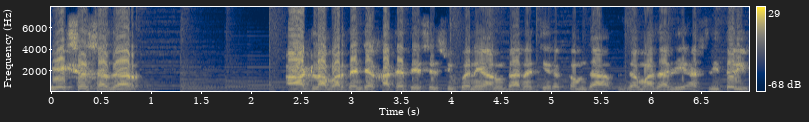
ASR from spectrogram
एकसष्ट हजार आठ लाभार्थ्यांच्या खात्यात यशस्वीपणे अनुदानाची रक्कम जमा झाली असली तरी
